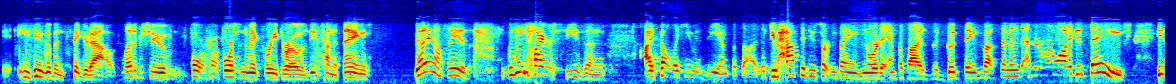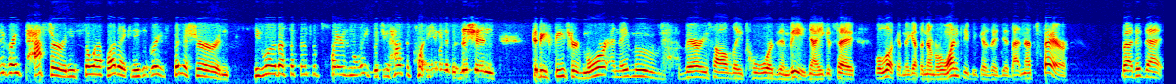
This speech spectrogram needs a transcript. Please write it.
he seems to have been figured out. Let him shoot, for, force him to make free throws, these kind of things. The other thing I'll say is this entire season, I felt like he was de-emphasized. Like you have to do certain things in order to emphasize the good things about Simmons, and there are a lot of good things. He's a great passer, and he's so athletic, and he's a great finisher, and he's one of the best defensive players in the league. But you have to put him in a position to be featured more, and they've moved very solidly towards Embiid. Now you could say, well, look, and they got the number one seed because they did that, and that's fair. But I think that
